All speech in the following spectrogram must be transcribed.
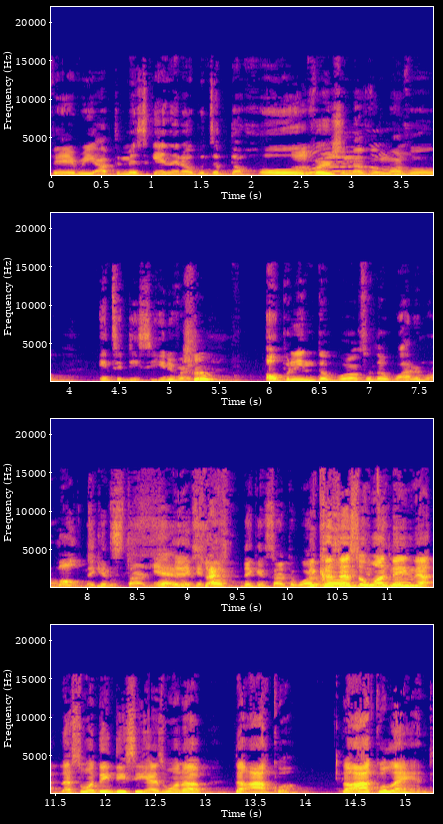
very optimistic, and that opens up the whole Mm. version of a Marvel into DC universe, true. Opening the world to the water realm. They can start, yeah, they can Exactly. op- they can start the water Because that's the one thing land. that that's the one thing DC has one up the Aqua, the Aqua Land.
